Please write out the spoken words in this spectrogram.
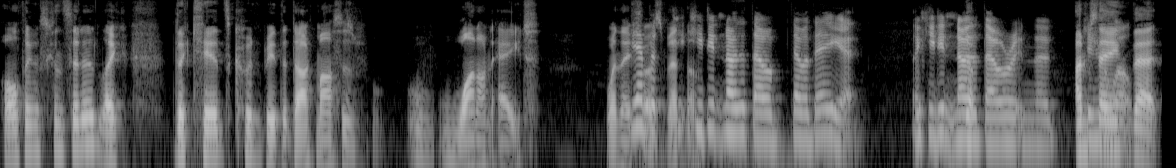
all things considered. Like the kids couldn't beat the Dark Masters one on eight when they yeah, first met he, them. he didn't know that they were they were there yet. Like he didn't know No. that they were in the I'm saying world. that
